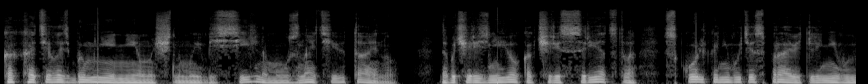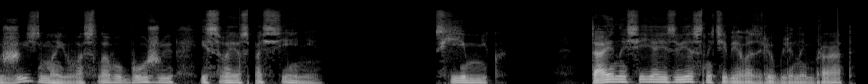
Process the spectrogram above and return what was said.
Как хотелось бы мне, немощному и бессильному, узнать ее тайну, дабы через нее, как через средство, сколько-нибудь исправить ленивую жизнь мою во славу Божию и свое спасение. Схимник. Тайна сия известна тебе, возлюбленный брат,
